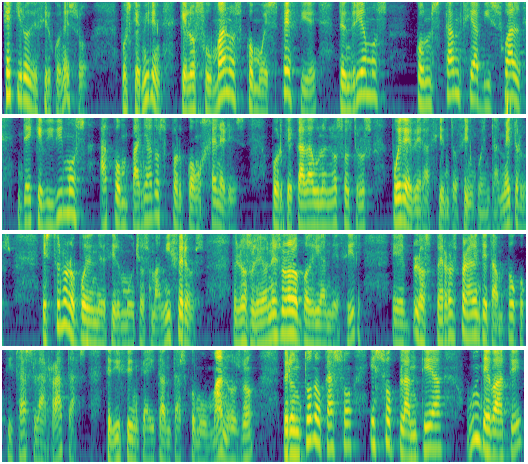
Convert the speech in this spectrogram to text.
¿Qué quiero decir con eso? Pues que miren, que los humanos como especie tendríamos constancia visual de que vivimos acompañados por congéneres, porque cada uno de nosotros puede ver a 150 metros. Esto no lo pueden decir muchos mamíferos. Los leones no lo podrían decir. Eh, los perros probablemente tampoco. Quizás las ratas, que dicen que hay tantas como humanos, ¿no? Pero en todo caso, eso plantea un debate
